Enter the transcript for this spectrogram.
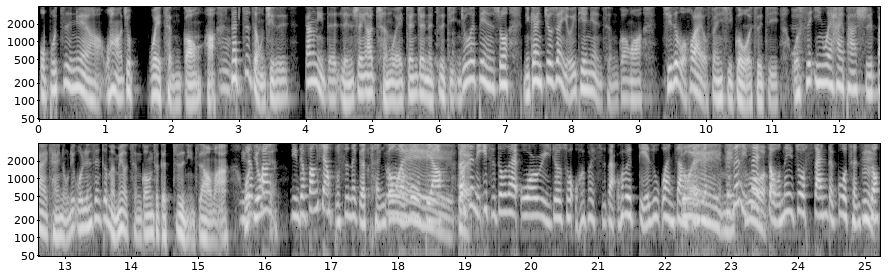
我不自虐哈，我好像就。不会成功哈。那这种其实，当你的人生要成为真正的自己，你就会变成说，你看，就算有一天你很成功哦，其实我后来有分析过我自己，我是因为害怕失败才努力，我人生根本没有成功这个字，你知道吗？我的方，你的方向不是那个成功的目标，而是你一直都在 worry，就是说我会不会失败，我会不会跌入万丈深渊？可是你在走那座山的过程之中，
